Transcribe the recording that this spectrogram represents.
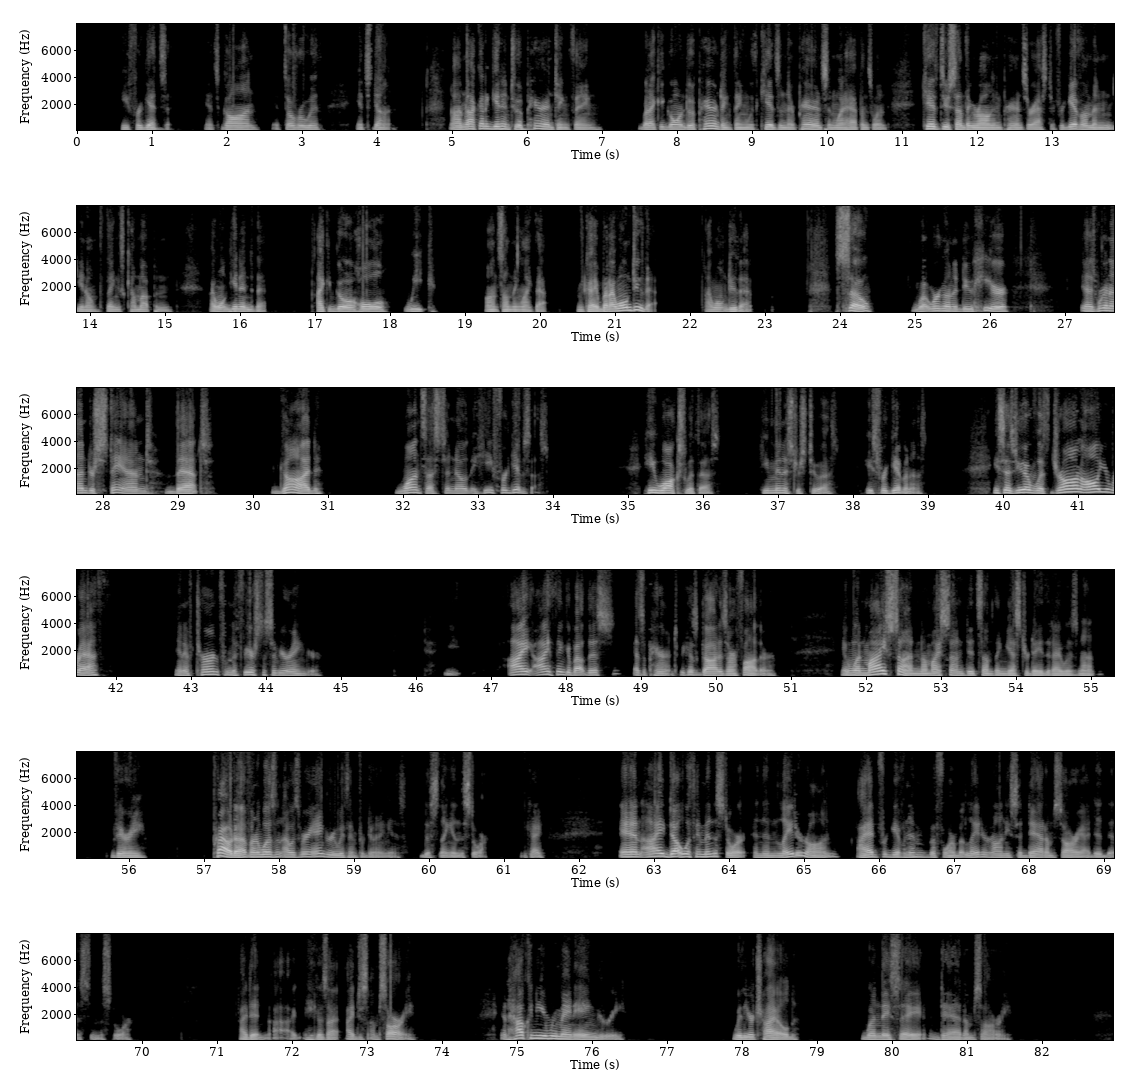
He forgets it. It's gone. It's over with. It's done. Now, I'm not going to get into a parenting thing, but I could go into a parenting thing with kids and their parents and what happens when kids do something wrong and parents are asked to forgive them and, you know, things come up and I won't get into that. I could go a whole week on something like that. Okay. But I won't do that. I won't do that. So, what we're going to do here is we're going to understand that God wants us to know that He forgives us. He walks with us. He ministers to us. He's forgiven us. He says, You have withdrawn all your wrath and have turned from the fierceness of your anger. I, I think about this as a parent because God is our Father. And when my son, now my son did something yesterday that I was not very proud of, and I wasn't, I was very angry with him for doing this, this thing in the store. Okay. And I dealt with him in the store. And then later on, I had forgiven him before, but later on he said, Dad, I'm sorry I did this in the store. I didn't. I, he goes, I, I just, I'm sorry. And how can you remain angry with your child when they say, Dad, I'm sorry.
